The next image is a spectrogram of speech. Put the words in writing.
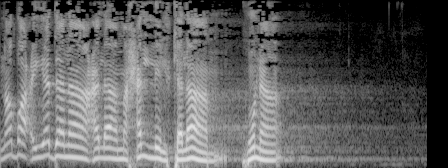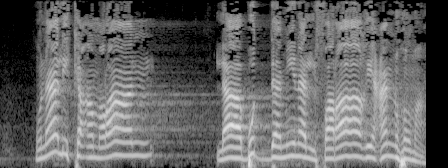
نضع يدنا على محل الكلام هنا. هنالك أمران لا بد من الفراغ عنهما.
